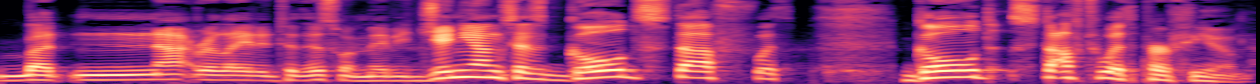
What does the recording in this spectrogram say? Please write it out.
but not related to this one. Maybe. Jin Young says gold stuff with gold stuffed with perfume.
